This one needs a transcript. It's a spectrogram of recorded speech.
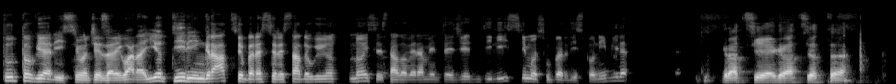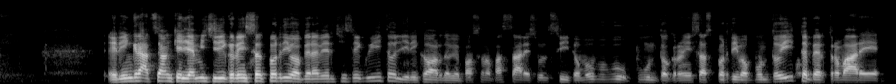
Tutto chiarissimo Cesare, guarda io ti ringrazio per essere stato qui con noi, sei stato veramente gentilissimo e super disponibile. Grazie, grazie a te. E ringrazio anche gli amici di Cronista Sportivo per averci seguito. Gli ricordo che possono passare sul sito www.cronistasportivo.it per trovare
